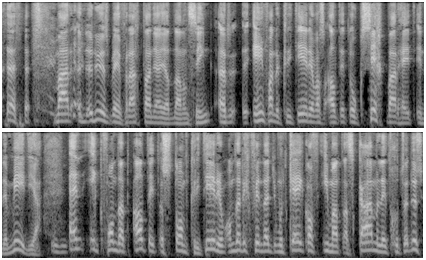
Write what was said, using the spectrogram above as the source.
maar eh, nu is mijn vraag, Tanja Jadnan Singh. Er, een van de criteria was altijd ook zichtbaarheid in de media. Mhm. En ik vond dat altijd een stom criterium. Omdat ik vind dat je moet kijken of iemand als Kamerlid goed is. Dus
